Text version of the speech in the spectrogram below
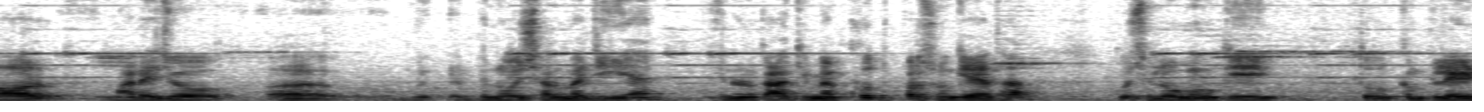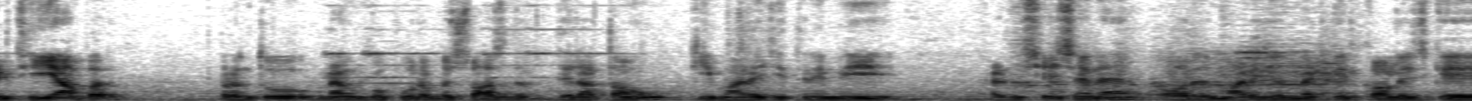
और हमारे जो विनोद शर्मा जी हैं, इन्होंने कहा कि मैं खुद परसों गया था, कुछ लोगों की तो कंप्लेंट थी यहाँ पर, परंतु मैं उनको पूरा विश्वास दिलाता हूँ कि हमारे जितने भी एडमिनिस्ट्रेशन है और हमारे जो मेडिकल कॉलेज के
